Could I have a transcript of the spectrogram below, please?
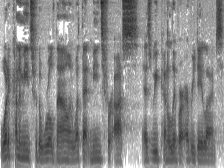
what it kind of means for the world now and what that means for us as we kind of live our everyday lives.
